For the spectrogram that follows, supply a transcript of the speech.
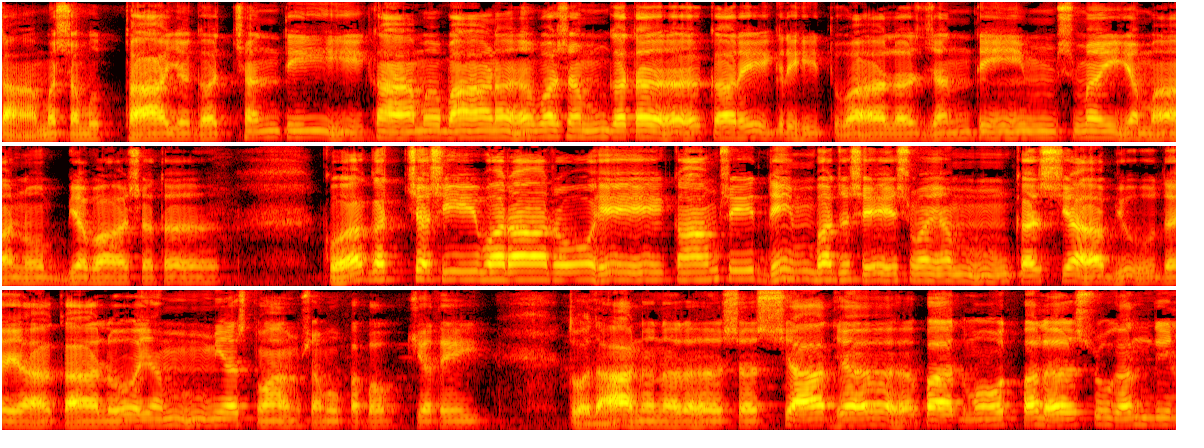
तामसमुत्थाय गच्छन्ति कामबाणवशं गतकरे गृहीत्वा लज्जन्तीं स्मयमानोऽभ्यभाषत क्व गच्छसि वरारोहे कां सिद्धिं भजसे स्वयं, कस्याभ्युदया कालोऽयं यस्त्वां समुपभोक्ष्यते त्वदाननरसस्याद्य पद्मोत्पलसुगन्धिन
